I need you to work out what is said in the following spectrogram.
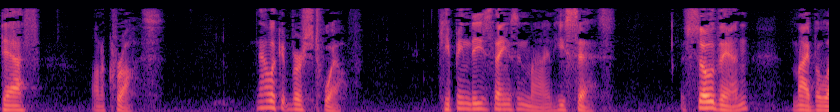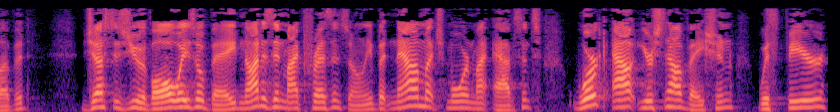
death on a cross. Now look at verse 12. Keeping these things in mind, he says, So then, my beloved, just as you have always obeyed, not as in my presence only, but now much more in my absence, work out your salvation with fear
